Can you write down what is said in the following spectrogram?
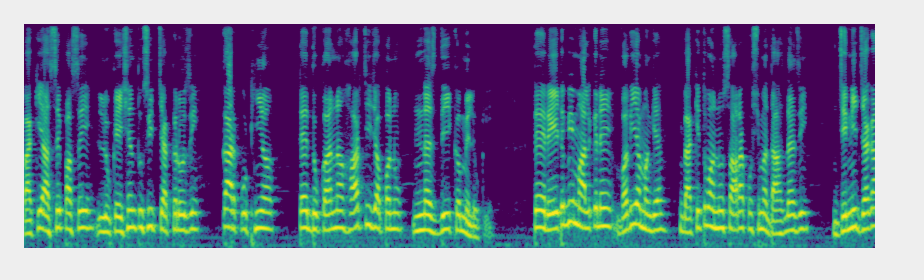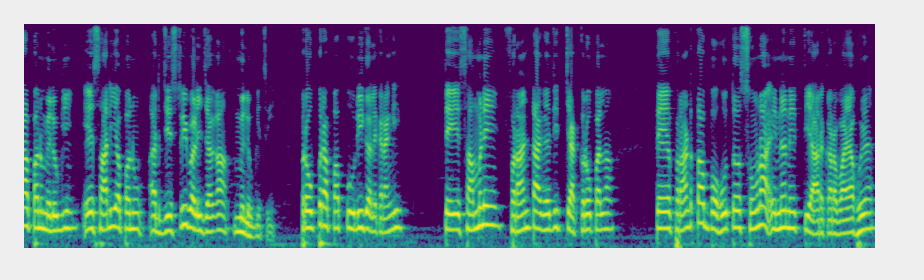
ਬਾਕੀ ਆਸੇ-ਪਾਸੇ ਲੋਕੇਸ਼ਨ ਤੁਸੀਂ ਚੈੱਕ ਕਰੋ ਜੀ। ਘਰ ਕੋਠੀਆਂ ਤੇ ਦੁਕਾਨਾਂ, ਹਰ ਚੀਜ਼ ਆਪਾਂ ਨੂੰ ਨਜ਼ਦੀਕ ਮਿਲੂਗੀ। ਤੇ ਰੇਟ ਵੀ ਮਾਲਕ ਨੇ ਵਧੀਆ ਮੰਗਿਆ। ਬਾਕੀ ਤੁਹਾਨੂੰ ਸਾਰਾ ਕੁਝ ਮੈਂ ਦੱਸਦਾ ਜੀ ਜਿੰਨੀ ਜਗ੍ਹਾ ਆਪਾਂ ਨੂੰ ਮਿਲੂਗੀ, ਇਹ ਸਾਰੀ ਆਪਾਂ ਨੂੰ ਰਜਿਸਟਰੀ ਵਾਲੀ ਜਗ੍ਹਾ ਮਿਲੂਗੀ ਜੀ ਪ੍ਰੋਪਰ ਆਪਾਂ ਪੂਰੀ ਗੱਲ ਕਰਾਂਗੇ। ਤੇ ਸਾਹਮਣੇ ਫਰੰਟ ਆ ਗਿਆ ਜੀ ਚੈੱਕ ਕਰੋ ਪਹਿਲਾਂ। ਤੇ ਫਰੰਟ ਤਾਂ ਬਹੁਤ ਸੋਹਣਾ ਇਹਨਾਂ ਨੇ ਤਿਆਰ ਕਰਵਾਇਆ ਹੋਇਆ,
